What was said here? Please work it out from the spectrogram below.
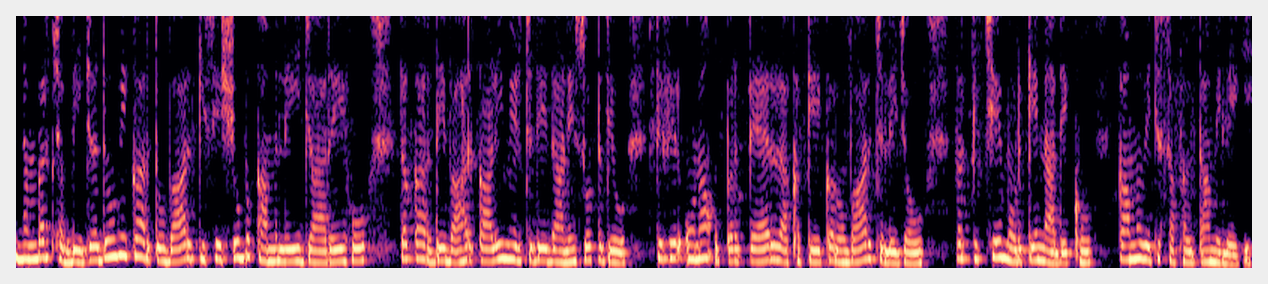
ਨੰਬਰ 26 ਜਦੋਂ ਵੀ ਘਰ ਤੋਂ ਬਾਹਰ ਕਿਸੇ ਸ਼ੁਭ ਕੰਮ ਲਈ ਜਾ ਰਹੇ ਹੋ, ਤਾਂ ਘਰ ਦੇ ਬਾਹਰ ਕਾਲੀ ਮਿਰਚ ਦੇ ਦਾਣੇ ਸੁੱਟ ਦਿਓ ਤੇ ਫਿਰ ਉਹਨਾਂ ਉੱਪਰ ਪੈਰ ਰੱਖ ਕੇ ਘਰੋਂ ਬਾਹਰ ਚਲੇ ਜਾਓ, ਪਰ ਪਿੱਛੇ ਮੁੜ ਕੇ ਨਾ ਦੇਖੋ, ਕੰਮ ਵਿੱਚ ਸਫਲਤਾ ਮਿਲੇਗੀ।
